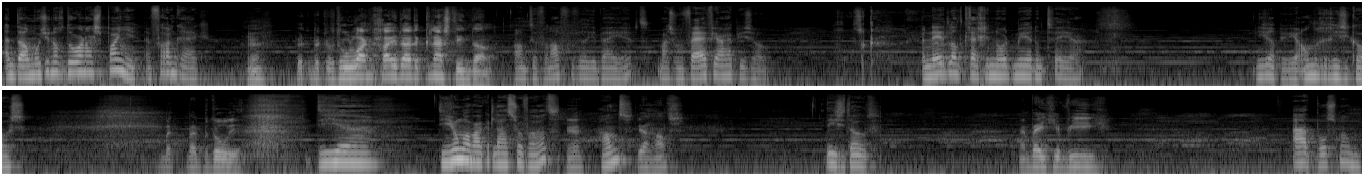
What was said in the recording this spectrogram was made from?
En dan moet je nog door naar Spanje en Frankrijk. Huh? Wat- hoe lang ga je daar de knast in dan? Hangt er vanaf hoeveel je bij je hebt. Maar zo'n vijf jaar heb je zo. In Nederland krijg je nooit meer dan twee jaar. Hier heb je weer andere risico's. Wat, wat bedoel je? Die, eh, die jongen waar ik het laatst over had, Ja, Hans, ja Hans? die is dood. En weet je wie? Aad Bosman.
